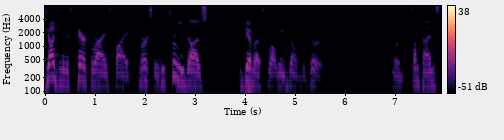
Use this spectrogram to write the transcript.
judgment is characterized by mercy. He truly does give us what we don't deserve. Or sometimes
